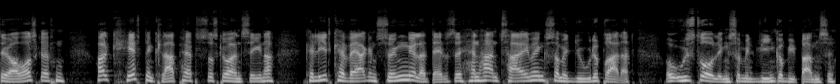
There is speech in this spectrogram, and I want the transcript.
det er overskriften. Hold kæft en klaphat, så skriver han senere. Khalid kan hverken synge eller danse. Han har en timing som et julebrættert, og udstråling som en vingummibamse.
